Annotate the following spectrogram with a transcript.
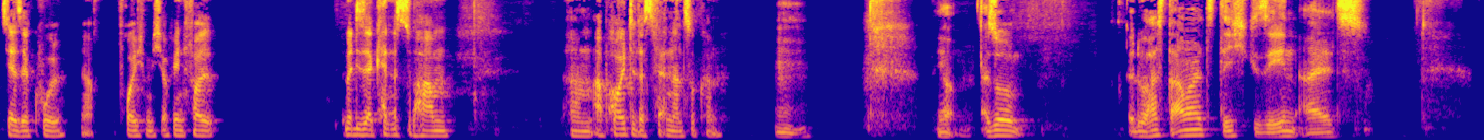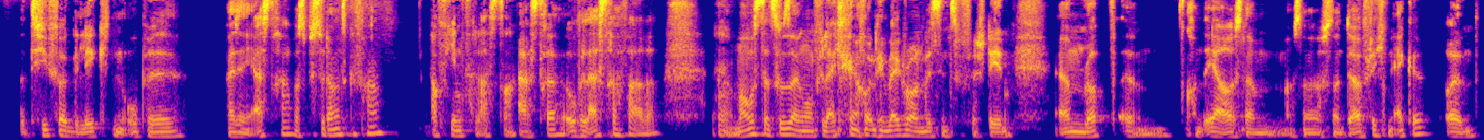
sehr, sehr cool. Ja, freue ich mich auf jeden Fall, über diese Erkenntnis zu haben, ähm, ab heute das verändern zu können. Mhm. Ja, also du hast damals dich gesehen als tiefer gelegten Opel, weiß ich nicht, Astra. Was bist du damals gefahren? Auf jeden Fall Astra. Astra, Opel Astra-Fahrer. Ja. Man muss dazu sagen, um vielleicht auch den Background ein bisschen zu verstehen. Ähm, Rob ähm, kommt eher aus, einem, aus, einer, aus einer dörflichen Ecke und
